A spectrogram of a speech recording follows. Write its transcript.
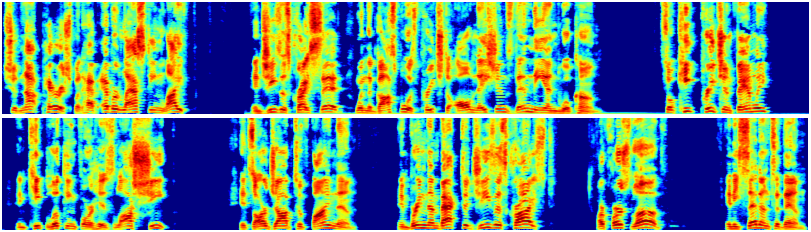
should not perish, but have everlasting life. And Jesus Christ said, when the gospel is preached to all nations, then the end will come. So keep preaching, family, and keep looking for his lost sheep. It's our job to find them and bring them back to Jesus Christ, our first love. And he said unto them,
